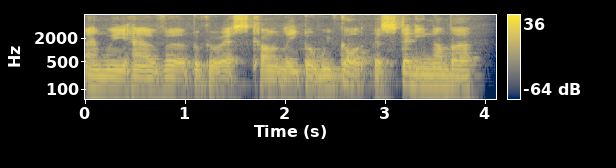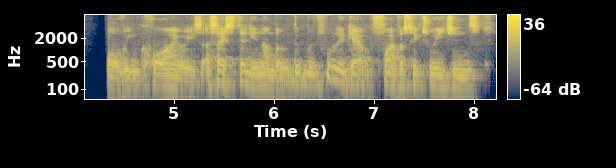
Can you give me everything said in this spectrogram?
and we have uh, Bucharest currently, but we've got a steady number of inquiries. I say steady number. We've probably got five or six regions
